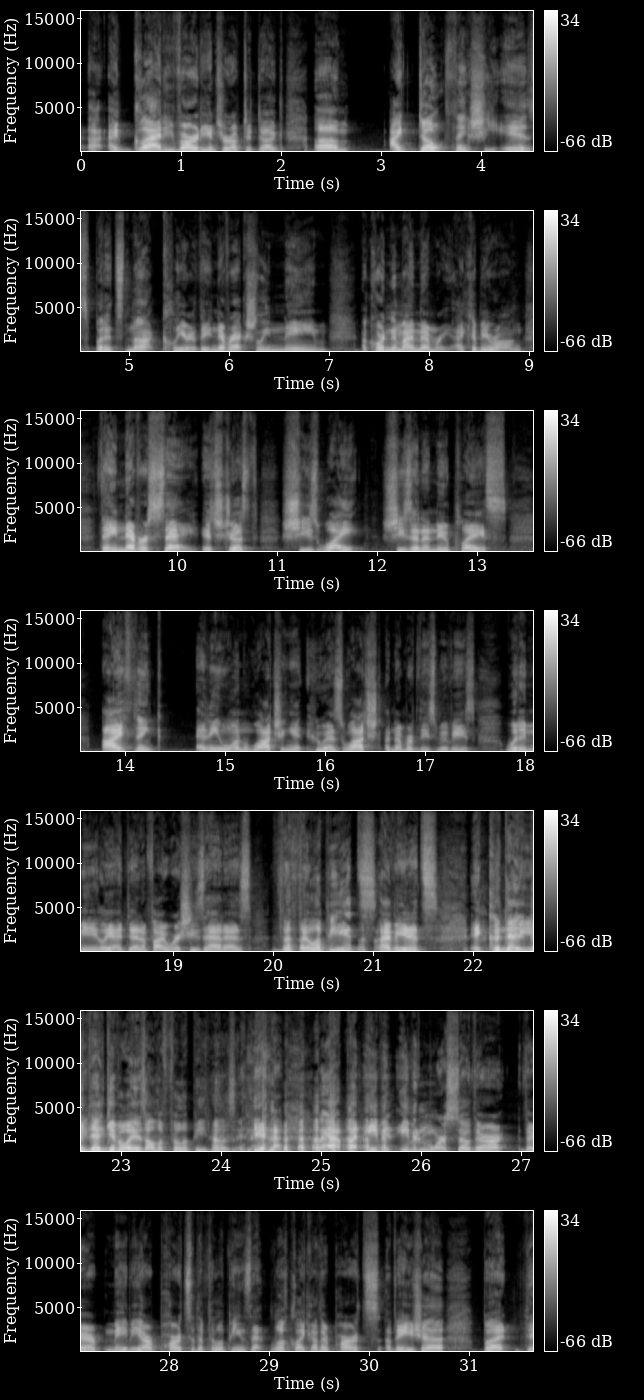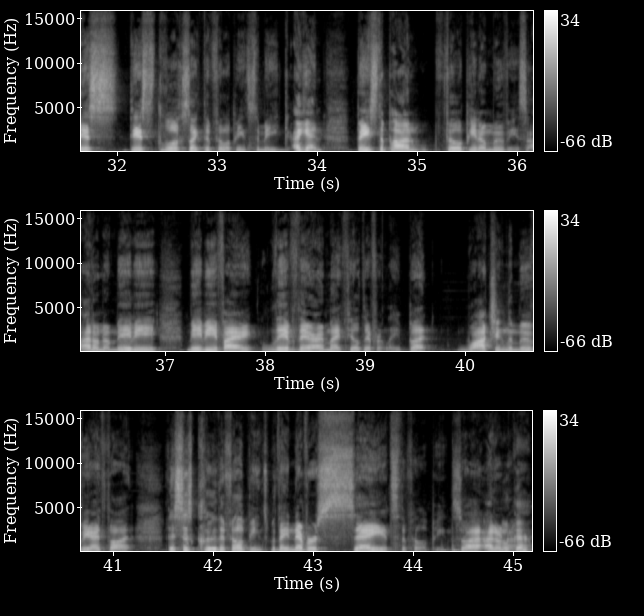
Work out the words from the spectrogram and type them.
I- I'm glad you've already interrupted, Doug. Um, I don't think she is, but it's not clear. They never actually name, according to my memory. I could be wrong. They never say. It's just she's white. She's in a new place. I think anyone watching it who has watched a number of these movies would immediately identify where she's at as the Philippines. I mean, it's it the could dead, be the dead giveaway is all the Filipinos in it. yeah, yeah, but even even more so, there are there maybe are parts of the Philippines that look like other parts of Asia, but this this looks like the Philippines to me. Again, based upon Filipino movies, I don't know. Hmm. Maybe maybe if I live there, I might feel differently. But watching the movie, I thought this is clearly the Philippines, but they never say it's the Philippines. So I, I don't know. Okay. know.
